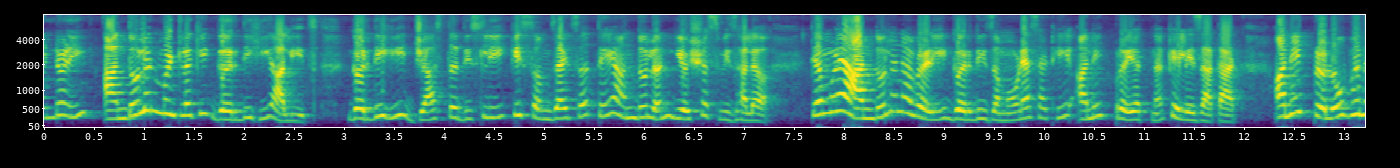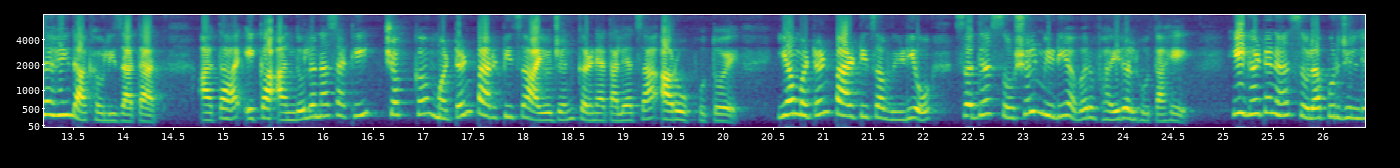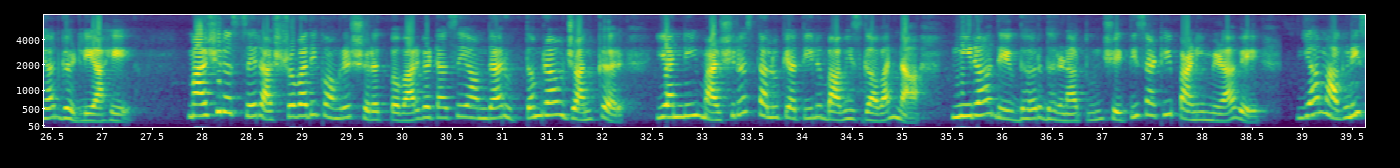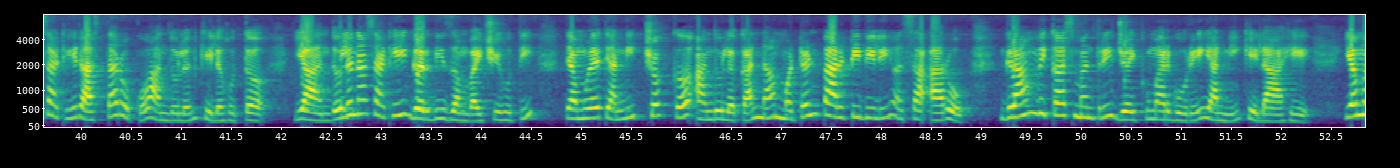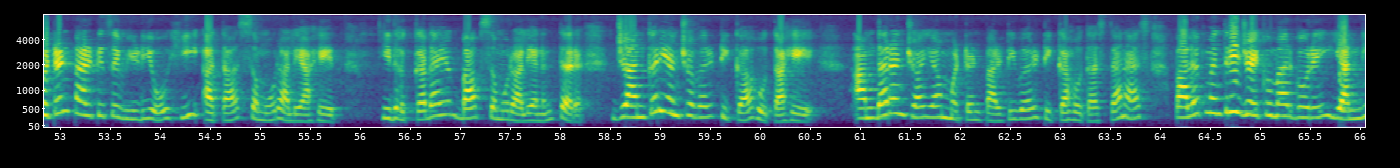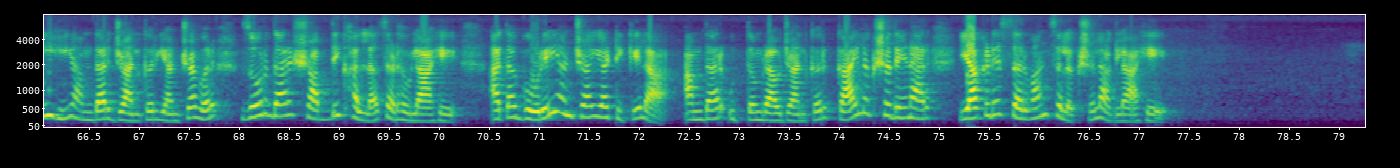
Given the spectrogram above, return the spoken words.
मंडळी आंदोलन म्हटलं की गर्दी ही आलीच. गर्दी ही जास्त दिसली की समजायचं ते आंदोलन यशस्वी झालं. त्यामुळे आंदोलनावेळी गर्दी जमवण्यासाठी अनेक प्रयत्न केले जातात. अनेक प्रलोभनही दाखवली जातात. आता एका आंदोलनासाठी चक्क मटण पार्टीचं आयोजन करण्यात आल्याचा आरोप होतोय. या मटण पार्टीचा व्हिडिओ सध्या सोशल मीडियावर व्हायरल होत आहे. ही घटना सोलापूर जिल्ह्यात घडली आहे. माळशिरसचे राष्ट्रवादी काँग्रेस शरद पवार गटाचे आमदार उत्तमराव जानकर यांनी माळशिरस तालुक्यातील बावीस गावांना नीरा देवधर धरणातून शेतीसाठी पाणी मिळावे या मागणीसाठी रास्ता रोको आंदोलन केलं होतं. या आंदोलनासाठी गर्दी जमवायची होती. त्यामुळे त्यांनी चक्क आंदोलकांना मटण पार्टी दिली असा आरोप ग्रामविकास मंत्री जयकुमार गोरे यांनी केला आहे. या मटण पार्टीचे व्हिडिओ ही आता समोर आले आहेत. ही धक्कादायक बाब समोर आल्यानंतर जानकर यांच्यावर टीका होत आहे. आमदारांच्या या मटण पार्टीवर टीका होत असतानाच पालकमंत्री जयकुमार गोरे यांनीही आमदार जानकर यांच्यावर जोरदार शाब्दिक हल्ला चढवला आहे. आता गोरे यांच्या या टीकेला आमदार उत्तमराव जानकर काय लक्ष देणार याकडे सर्वांचं लक्ष लागलं आहे.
